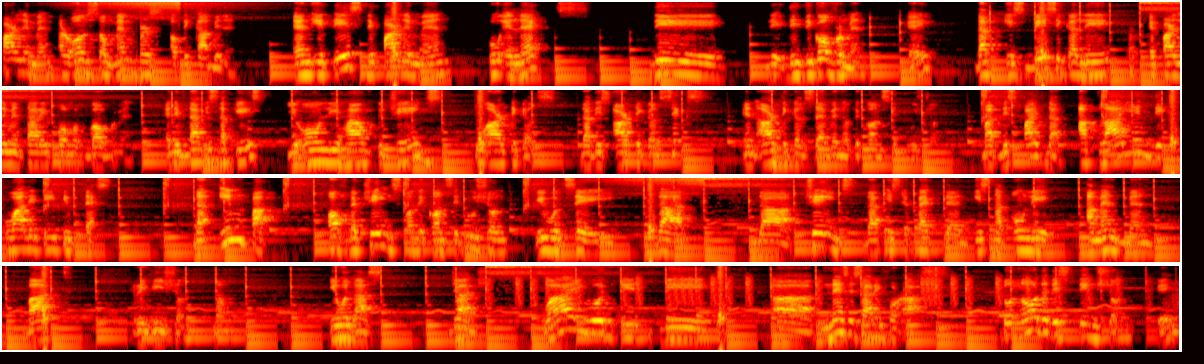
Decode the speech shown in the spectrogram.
Parliament are also members of the cabinet. And it is the parliament who elects the, the, the, the government. Okay? That is basically a parliamentary form of government. And if that is the case, you only have to change two articles. That is Article 6 and Article 7 of the Constitution. But despite that, applying the qualitative test, the impact of the change on the Constitution, we would say that the change that is effected is not only amendment but revision. No. You would ask, Judge, why would it be uh, necessary for us to know the distinction? Okay?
